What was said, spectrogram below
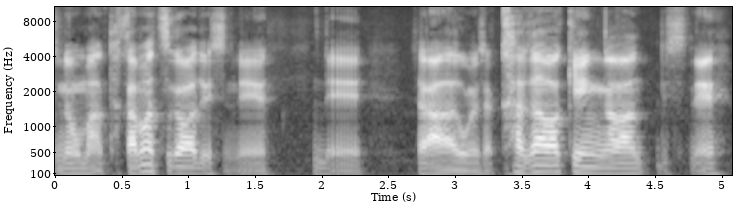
橋の、まあ、高松側ですね。で、あ、ごめんなさい、香川県側ですね。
